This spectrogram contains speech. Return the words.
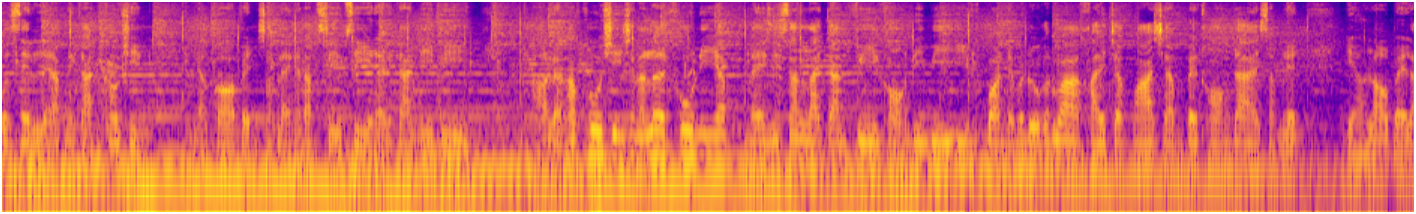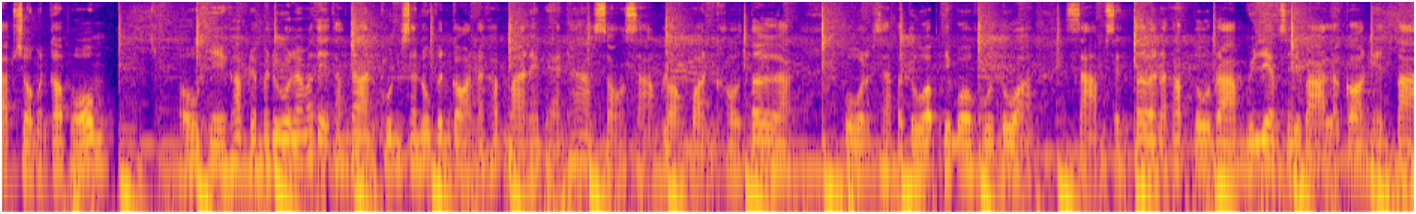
100%เลยครับในการเข้าชิง แล้วก็เป็นซอฟแรงอันดับ 44 ในรายการ DB เอาแล้วครับคู่ชิงชนะเลิศคู่นี้ครับในซีซั่นรายการฟรีของ DB e บอลเดี๋ยวมาดูกันว่าใครจะคว้าแชมป์ไปครองได้สำเร็จ เดี๋ยวเราไปรับชมกันครับผมโอเคครับเดี๋ยวมาดูแล้วมาเตะทางด้านคุณสนุกกันก่อนนะครับมาในแผน 5-2-3 ลองบอลเคาน์เตอร์ผู้รักษาประตูครับทิโบคูตัว 3 เซนเตอร์นะครับตูรามวิลเลียมซาลิบาแล้วก็เนตตา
